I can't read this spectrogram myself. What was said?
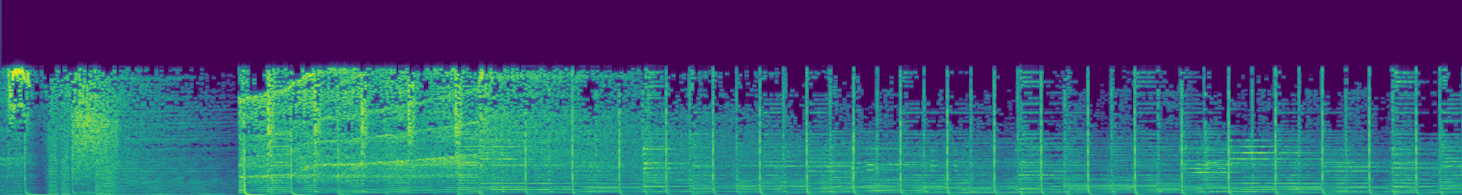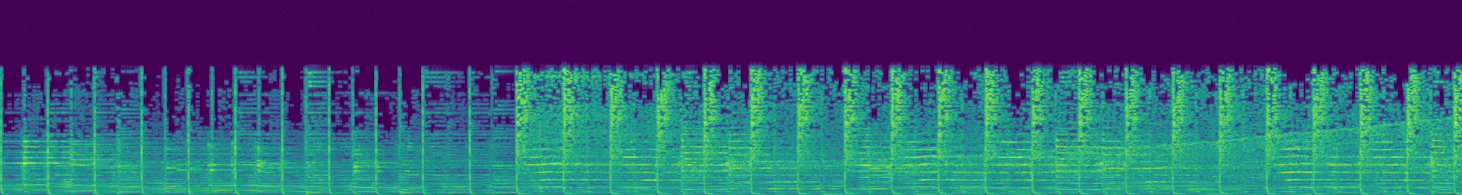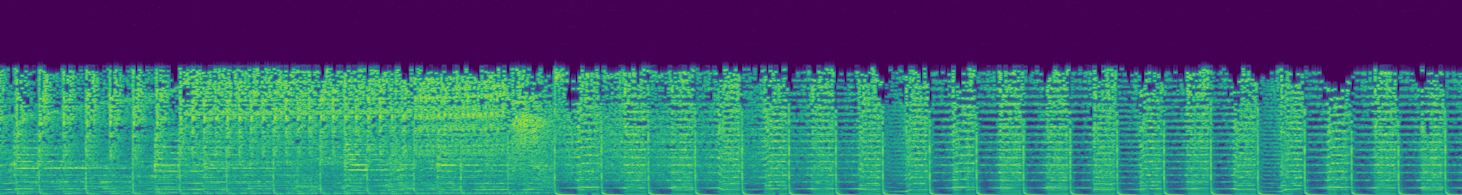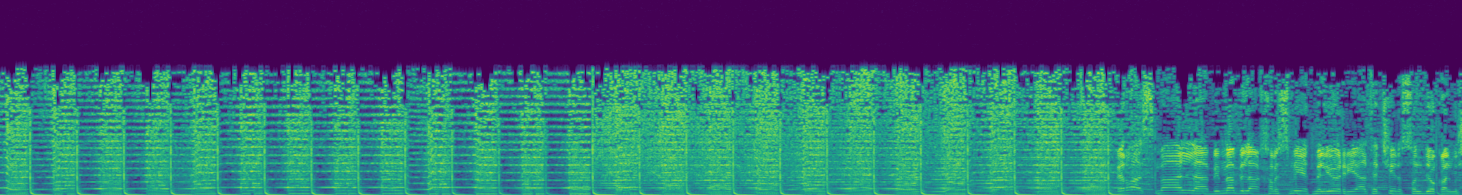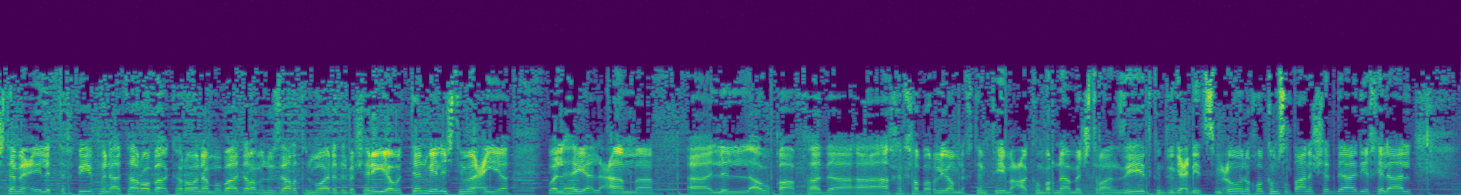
بمبلغ 500 مليون ريال تدشين الصندوق المجتمعي للتخفيف من آثار وباء كورونا مبادرة من وزارة الموارد البشرية والتنمية الاجتماعية والهيئة العامة آه، للأوقاف. هذا آه، آخر خبر اليوم نختم فيه معاكم برنامج ترانزيت. كنتوا قاعدين تسمعون أخوكم سلطان الشدادي خلال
